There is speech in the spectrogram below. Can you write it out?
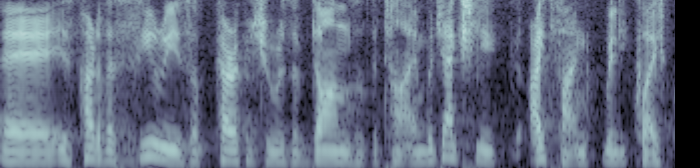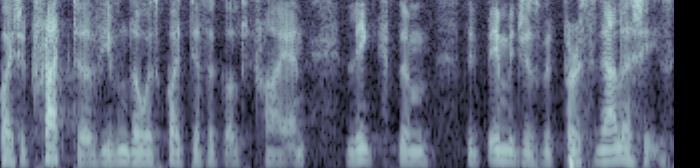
uh, is part of a series of caricatures of dons at the time, which actually I find really quite, quite attractive, even though it's quite difficult to try and link them, the images with personalities.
